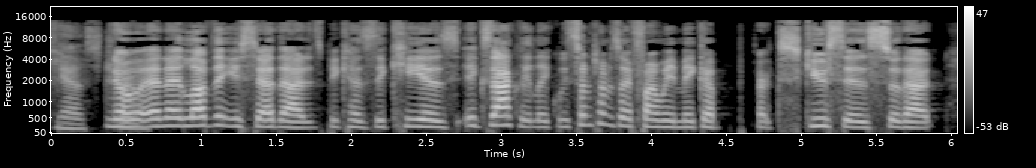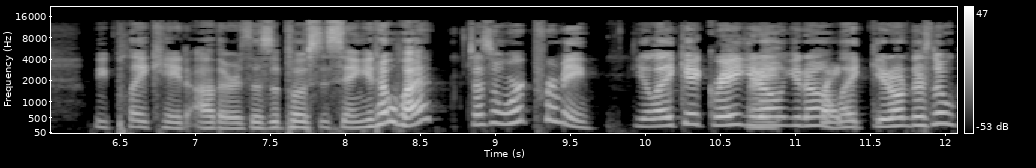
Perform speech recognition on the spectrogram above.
Yes. No, and I love that you said that. It's because the key is exactly like we sometimes I find we make up excuses so that we placate others as opposed to saying, you know what? It doesn't work for me. You like it? Great. You right. don't, you don't right. like, you don't, there's no,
